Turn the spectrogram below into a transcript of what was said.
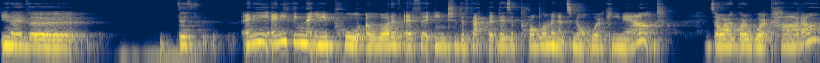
you know, the the any anything that you put a lot of effort into the fact that there's a problem and it's not working out. So I've got to work harder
